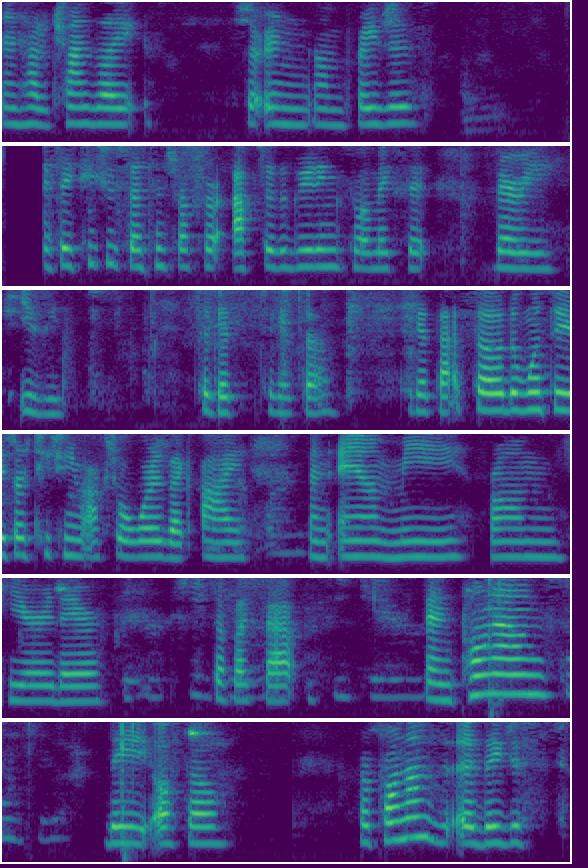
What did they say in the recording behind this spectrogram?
and how to translate certain um, phrases. Yes, they teach you sentence structure after the greeting, so it makes it very easy to get to get the to get that. So the ones they start teaching you actual words like I and am, me, from, here, there, stuff like that. And pronouns, they also for pronouns uh, they just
